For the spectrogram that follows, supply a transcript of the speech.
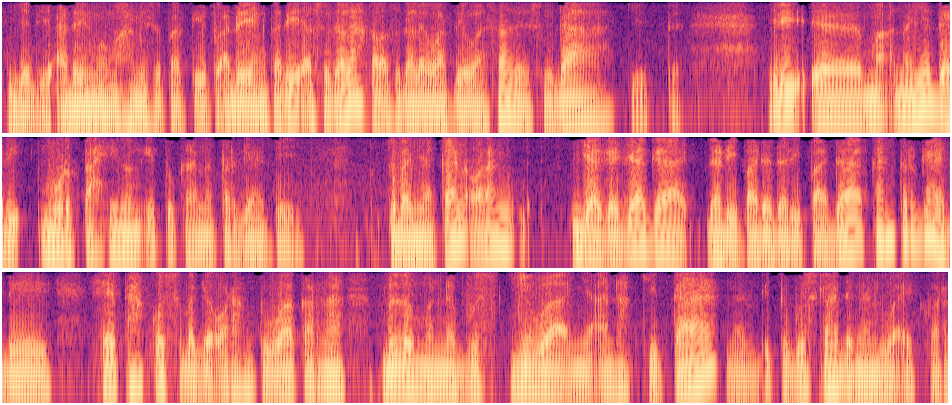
Jadi ada yang memahami seperti itu. Ada yang tadi ya sudahlah kalau sudah lewat dewasa ya sudah gitu. Jadi e, maknanya dari murtahinun itu karena tergade. Kebanyakan orang jaga-jaga daripada daripada kan tergade. Saya takut sebagai orang tua karena belum menebus jiwanya anak kita. Nah ditebuslah dengan dua ekor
